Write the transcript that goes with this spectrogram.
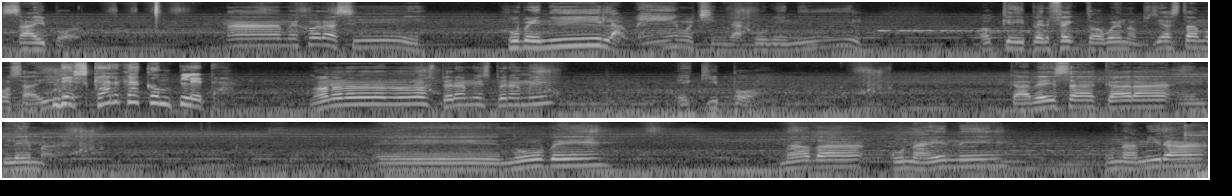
Cyborg. Nah, mejor así. Juvenil, a huevo, chinga, juvenil. Ok, perfecto. Bueno, pues ya estamos ahí. Descarga completa. No, no, no, no, no, no, espérame, espérame. Equipo. Cabeza, cara, emblema. Eh, nube. Nada, una N, una mira,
